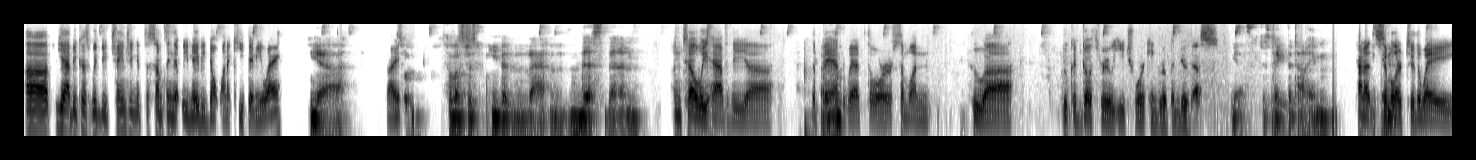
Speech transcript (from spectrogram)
Uh, yeah, because we'd be changing it to something that we maybe don't want to keep anyway, Yeah. right? So, so let's just keep it that this then. Until we have the, uh, the bandwidth or someone who, uh, who could go through each working group and do this. Yes, just take the time. kind of similar to the way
